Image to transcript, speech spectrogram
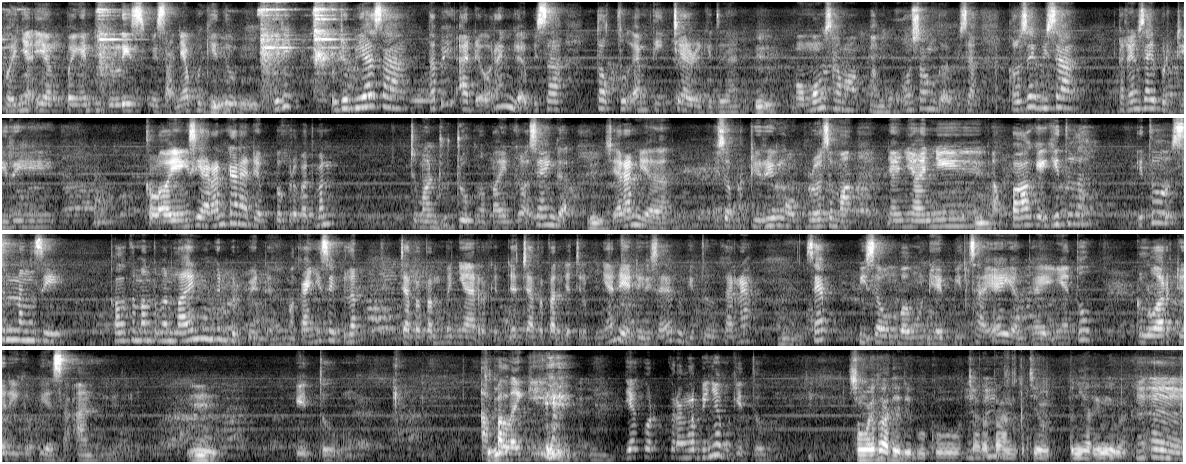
banyak yang pengen ditulis misalnya begitu. Jadi udah biasa. Tapi ada orang nggak bisa talk to empty chair gitu kan. Mm. Ngomong sama bangku kosong nggak bisa. Kalau saya bisa. Kadang saya berdiri. Kalau yang siaran kan ada beberapa teman cuman duduk ngapain kalau saya nggak siaran ya bisa berdiri ngobrol sama nyanyi-nyanyi apa kayak gitulah itu seneng sih kalau teman-teman lain mungkin berbeda makanya saya bilang catatan penyiar ya, catatan kecil penyiar ya diri saya begitu karena saya bisa membangun habit saya yang kayaknya tuh keluar dari kebiasaan gitu. Hmm. itu apalagi mm, ya kur- kurang lebihnya begitu Semua itu ada di buku catatan kecil penyiar ini, Mbak. Mm-mm.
